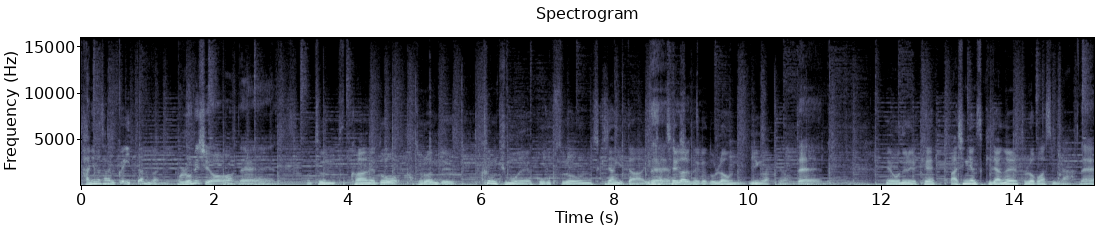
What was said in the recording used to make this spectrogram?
다니는 사람이 꽤 있다는 거 아닙니까? 물론이지요. 네. 아무튼 북한에도 아, 저런 이제 큰 규모의 고급스러운 스키장이 있다. 이거 네, 자체가 그렇죠. 되게 놀라운 일인 것 같아요. 네. 네. 네, 오늘 이렇게 마식령 스키장을 둘러보았습니다. 네.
